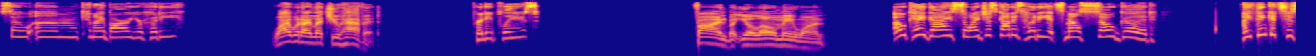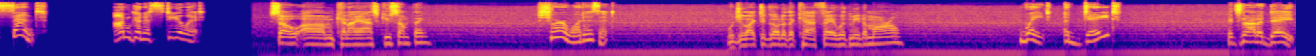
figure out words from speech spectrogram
So, um, can I borrow your hoodie? Why would I let you have it? Pretty please? Fine, but you'll owe me one. Okay, guys, so I just got his hoodie. It smells so good. I think it's his scent. I'm gonna steal it. So, um, can I ask you something? Sure, what is it? Would you like to go to the cafe with me tomorrow? Wait, a date? It's not a date.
